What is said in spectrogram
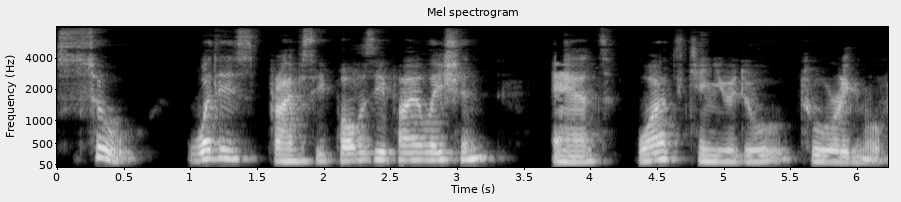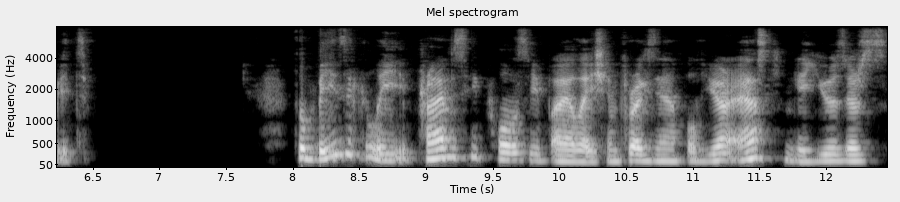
So, what is privacy policy violation and what can you do to remove it? So basically, privacy policy violation, for example, you are asking a user's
